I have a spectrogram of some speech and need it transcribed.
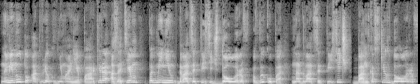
на минуту отвлек внимание Паркера, а затем подменил 20 тысяч долларов выкупа на 20 тысяч банковских долларов.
